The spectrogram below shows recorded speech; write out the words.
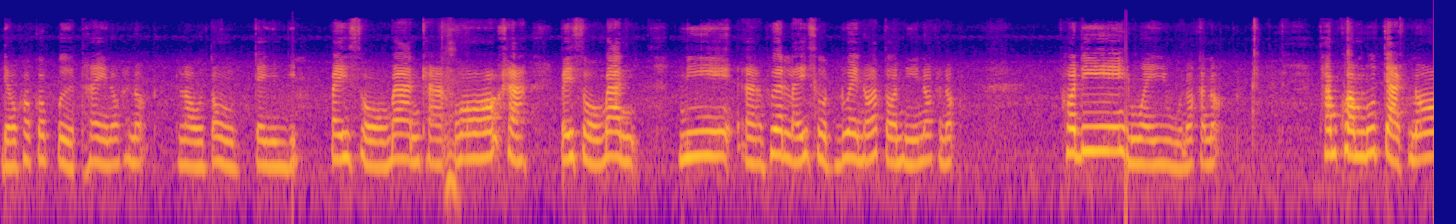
เดี๋ยวเขาก็เปิดให้เนาะค่ะเนาะเราต้องใจเย็นๆไปสองบ้านค่ะอ๋อค่ะ ไปสองบ้าน มีเพื่อนไลฟ์สดด้วยเนาะตอนนี้เนาะค่ะเนาะพอดีหน่วยอยู่เนาะค่ะเนาะทำความรู้จักเนาะ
